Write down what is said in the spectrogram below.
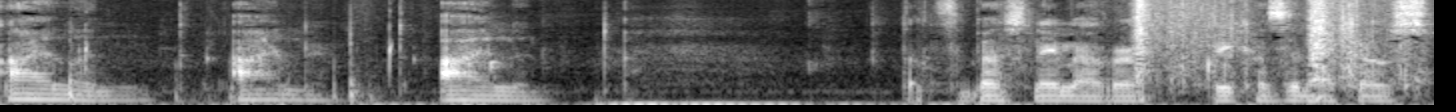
Island, island, island. That's the best name ever because it echoes.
